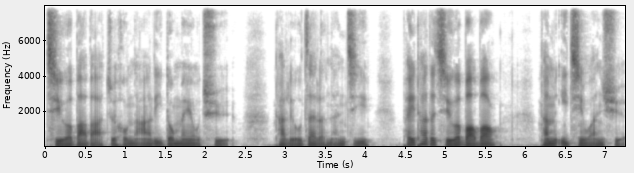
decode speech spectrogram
企鹅爸爸最后哪里都没有去，他留在了南极，陪他的企鹅宝宝，他们一起玩雪，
